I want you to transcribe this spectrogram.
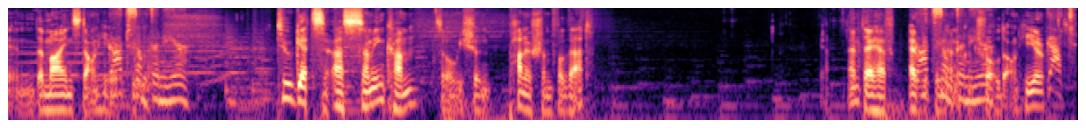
in the mines down here Got to, something here. to get us some income, so we shouldn't punish them for that. Yeah, and they have everything under something here. control down here. Gotcha.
